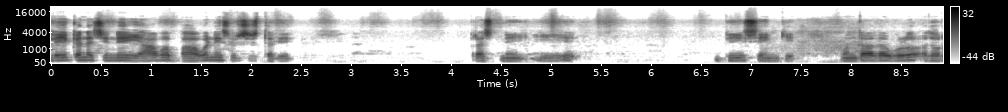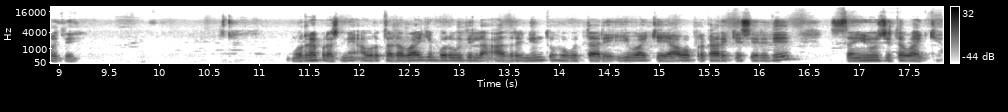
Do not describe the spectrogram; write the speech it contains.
ಲೇಖನ ಚಿಹ್ನೆ ಯಾವ ಭಾವನೆ ಸೂಚಿಸುತ್ತದೆ? ಪ್ರಶ್ನೆ ಎ. ಬಿ. ಸಂಖ್ಯೆ ಮುಂತಾದವುಗಳು ಅದರದೇ ಮೂರನೇ ಪ್ರಶ್ನೆ, ಅವರು ತಡವಾಗಿ ಬರುವುದಿಲ್ಲ, ಆದರೆ ನಿಂತು ಹೋಗುತ್ತಾರೆ. ಈ ವಾಕ್ಯ ಯಾವ ಪ್ರಕಾರಕ್ಕೆ ಸೇರಿದೆ? ಸಂಯೋಜಿತ ವಾಕ್ಯ.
